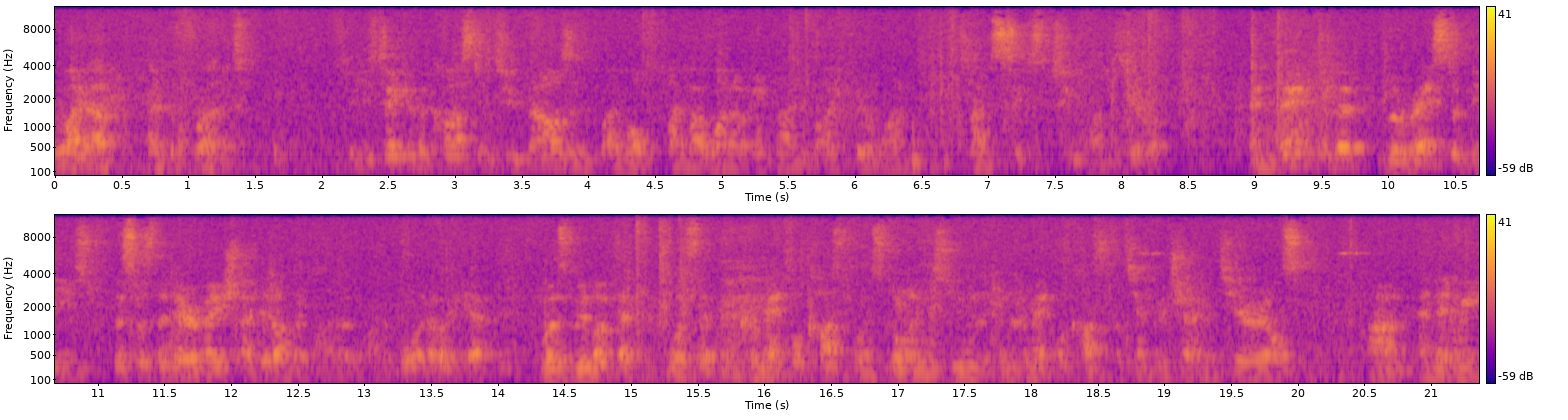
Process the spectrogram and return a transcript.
right up at the front. So he's taken the cost in 2000 by multiplying by 1089 divided by 1 times 6210. And then in the, the rest of these, this was the derivation I did on the, on the, on the board over here, was we looked at what's the incremental cost for installing this unit, the incremental cost for temperature and materials, um, and then we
